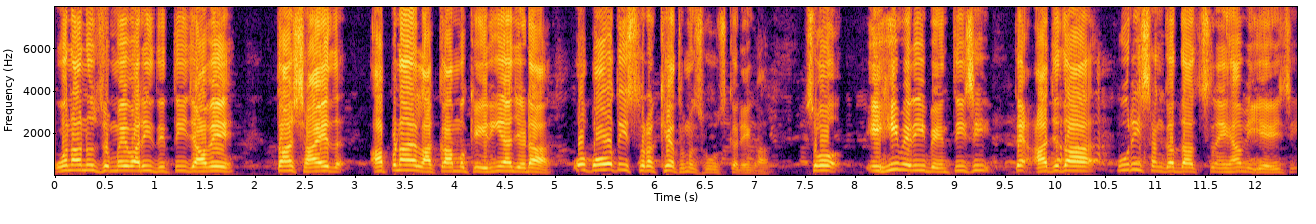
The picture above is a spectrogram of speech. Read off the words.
ਉਹਨਾਂ ਨੂੰ ਜ਼ਿੰਮੇਵਾਰੀ ਦਿੱਤੀ ਜਾਵੇ, ਤਾਂ ਸ਼ਾਇਦ ਆਪਣਾ ਇਲਾਕਾ ਮਕੀਰੀਆਂ ਜਿਹੜਾ, ਉਹ ਬਹੁਤ ਹੀ ਸੁਰੱਖਿਅਤ ਮਹਿਸੂਸ ਕਰੇਗਾ। ਸੋ ਇਹੀ ਮੇਰੀ ਬੇਨਤੀ ਸੀ ਤੇ ਅੱਜ ਦਾ ਪੂਰੀ ਸੰਗਤ ਦਾ ਸੁਨੇਹਾ ਵੀ ਇਹੀ ਸੀ।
